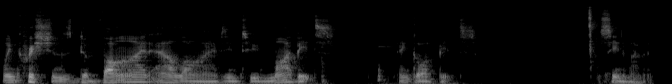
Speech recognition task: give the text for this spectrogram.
when Christians divide our lives into my bits and God bits? See you in a moment.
